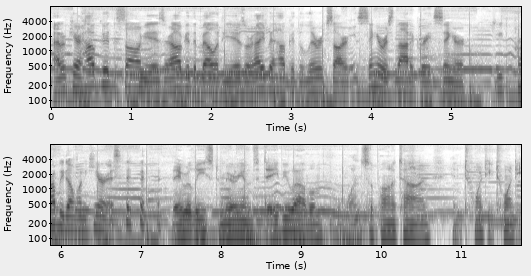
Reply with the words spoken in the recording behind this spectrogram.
I don't care how good the song is, or how good the melody is, or how even how good the lyrics are. If the singer is not a great singer, you probably don't want to hear it. they released Meriem's debut album, Once Upon a Time, in 2020,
